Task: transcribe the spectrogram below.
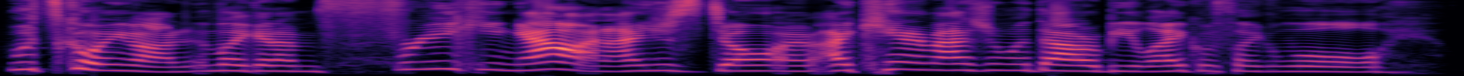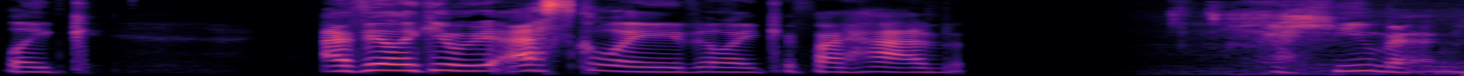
What's going on? And like, and I'm freaking out, and I just don't. I can't imagine what that would be like with like little like. I feel like it would escalate like if I had a human.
